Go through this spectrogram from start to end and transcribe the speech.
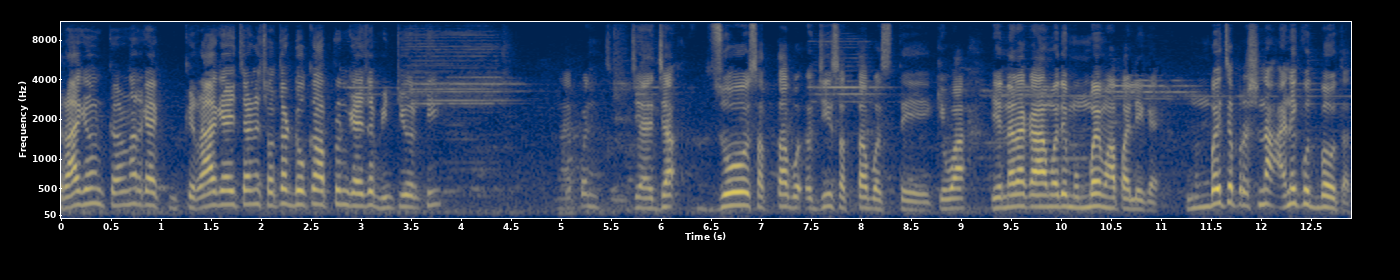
राग येऊन करणार काय? राग यायचा आणि स्वतः डोकं आपटून घ्यायचं भिंतीवरती. नाही पण ज्या ज्या जो सत्ता ब- जी सत्ता बसते किंवा येणाऱ्या काळामध्ये मुंबई महापालिका आहे मुंबईचे प्रश्न अनेक उद्भवतात.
